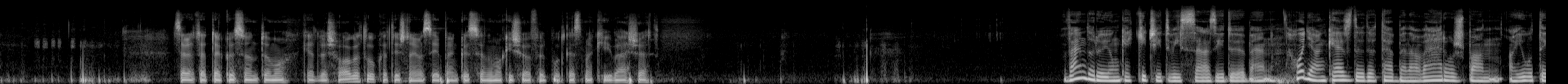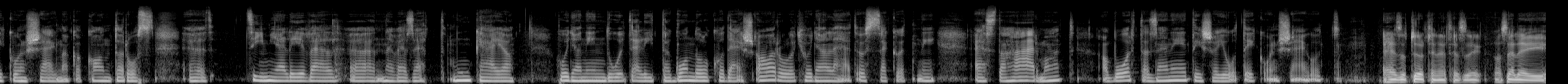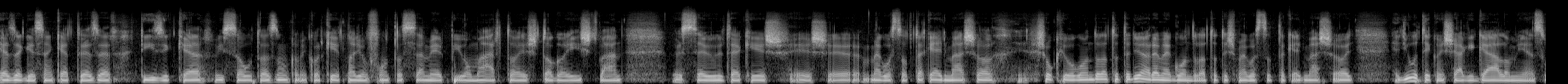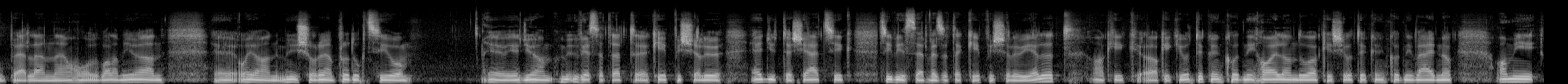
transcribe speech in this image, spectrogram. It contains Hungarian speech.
Szeretettel köszöntöm a kedves hallgatókat, és nagyon szépen köszönöm a Kisalföld Podcast meghívását. Vándoroljunk egy kicsit vissza az időben. Hogyan kezdődött ebben a városban a jótékonyságnak a Kantarosz címjelével nevezett munkája, hogyan indult el itt a gondolkodás arról, hogy hogyan lehet összekötni ezt a hármat, a bort, a zenét és a jótékonyságot. Ehhez a történethez az elejéhez egészen 2010-ig kell visszautaznunk, amikor két nagyon fontos szemér, Pio Márta és Tagai István összeültek és, és megosztottak egymással. Sok jó gondolatot, egy olyan remek gondolatot is megosztottak egymással, hogy egy jótékonysági gála milyen szuper lenne, ahol valami olyan, olyan műsor, olyan produkció, egy olyan művészetet képviselő együttes játszik civil szervezetek képviselői előtt, akik, akik jótékonykodni hajlandóak és jótékonykodni vágynak, ami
